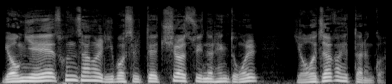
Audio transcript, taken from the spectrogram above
명예의 손상을 입었을 때 취할 수 있는 행동을 여자가 했다는 것.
